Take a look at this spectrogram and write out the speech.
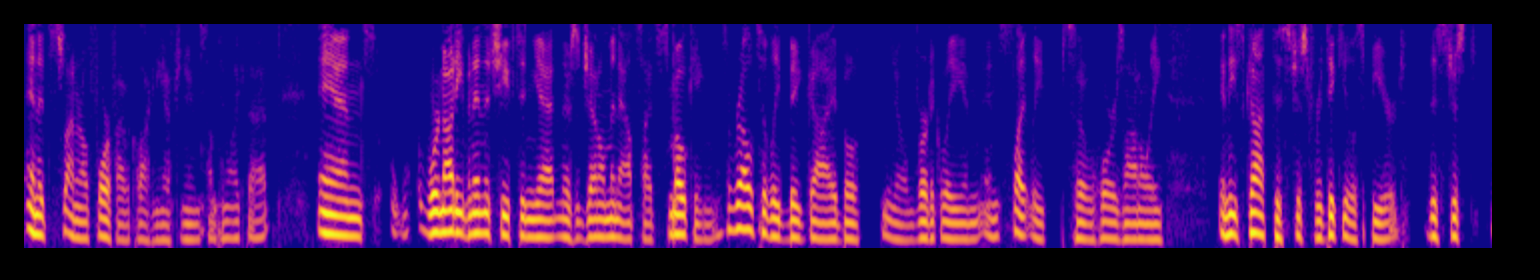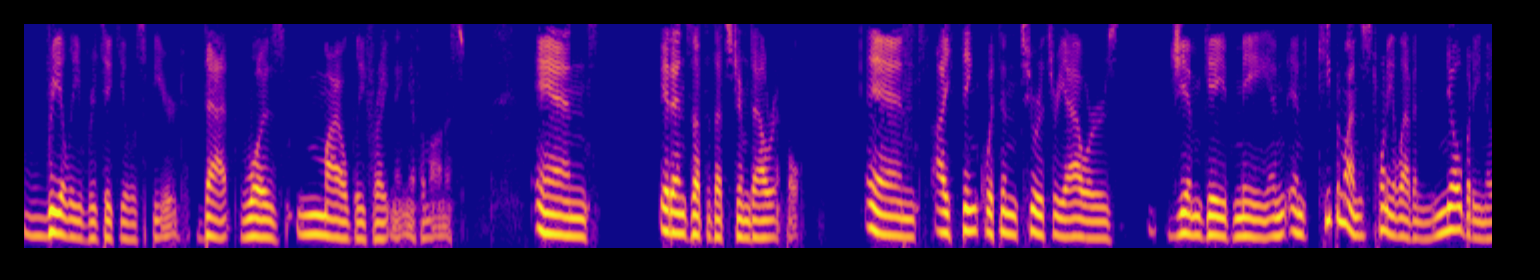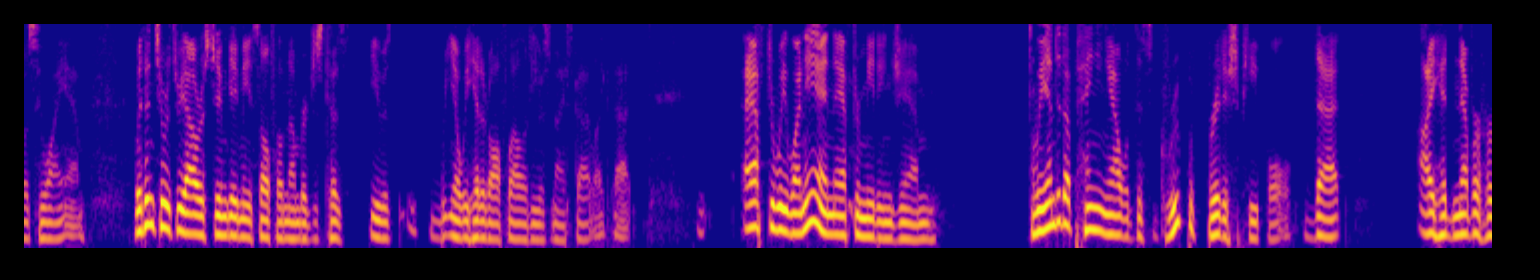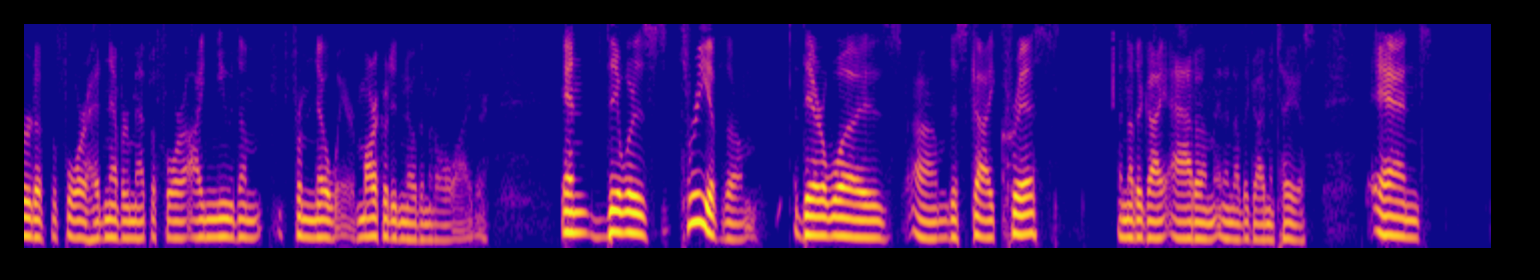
and it's i don't know four or five o'clock in the afternoon something like that. And we're not even in the chieftain yet and there's a gentleman outside smoking. He's a relatively big guy both you know vertically and, and slightly so horizontally and he's got this just ridiculous beard this just really ridiculous beard that was mildly frightening if i'm honest. And it ends up that that's jim dalrymple. And i think within two or three hours jim gave me and, and keep in mind this is 2011 nobody knows who i am. Within two or three hours jim gave me a cell phone number just because he was you know we hit it off well and he was a nice guy like that. After we went in after meeting jim we ended up hanging out with this group of British people that I had never heard of before, had never met before. I knew them from nowhere. Marco didn't know them at all either. And there was three of them. There was um, this guy Chris, another guy Adam, and another guy Mateus. And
